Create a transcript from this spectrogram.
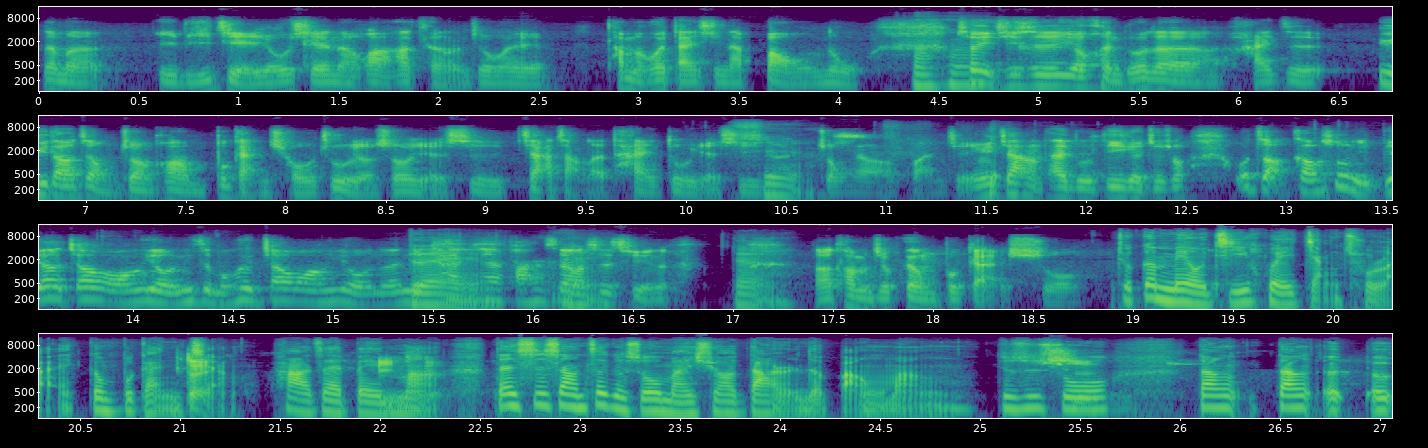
那么以理解优先的话，他可能就会他们会担心他暴怒，嗯，所以其实有很多的孩子。遇到这种状况不敢求助，有时候也是家长的态度，也是一个很重要的关键。因为家长态度，第一个就是说，我早告诉你不要交网友，你怎么会交网友呢？你看现在发生这样事情了，对，然后他们就更不敢说，就更没有机会讲出来，更不敢讲，怕再被骂。但事实上，这个时候蛮需要大人的帮忙，就是说，当当呃呃。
